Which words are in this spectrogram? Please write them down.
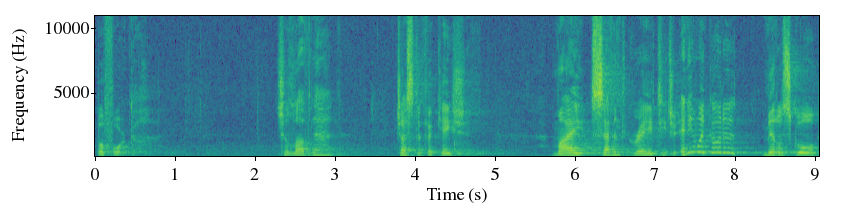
before God. Do you love that? Justification. My seventh grade teacher, anyone go to middle school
